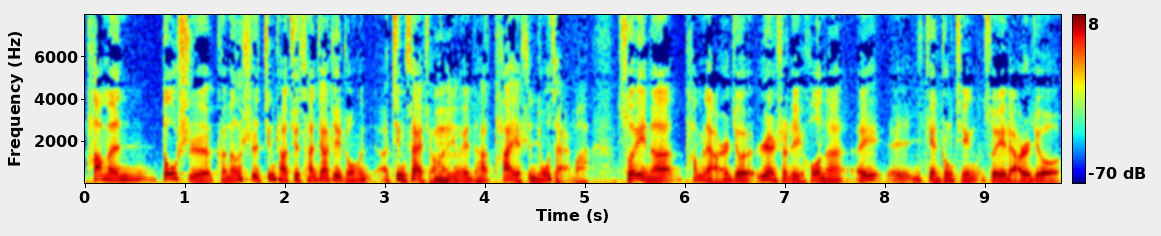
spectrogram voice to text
他们都是可能是经常去参加这种呃竞赛去啊，因为他他也是牛仔嘛，所以呢，他们两人就认识了以后呢，哎呃一见钟情，所以俩人就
